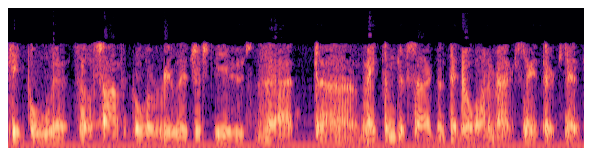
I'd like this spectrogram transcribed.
people with philosophical or religious views that uh, make them decide that they don't want to vaccinate their kids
